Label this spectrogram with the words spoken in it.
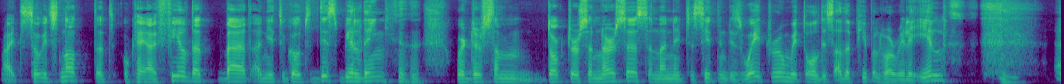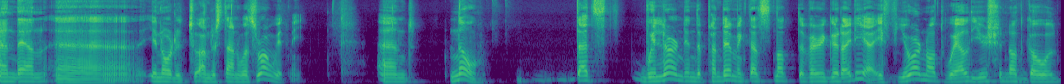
right? So it's not that okay, I feel that bad, I need to go to this building where there's some doctors and nurses, and I need to sit in this wait room with all these other people who are really ill, mm. and then uh, in order to understand what's wrong with me, and no, that's we learned in the pandemic that's not a very good idea. If you are not well, you should not go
